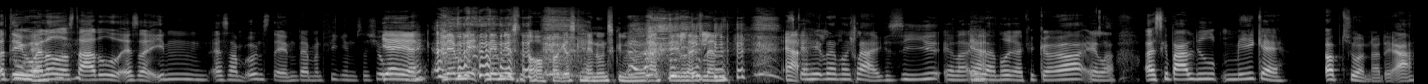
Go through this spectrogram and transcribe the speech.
Og det er jo allerede startet altså inden, altså om onsdagen, da man fik invitationen, ja, ja. ikke? Nemlig, nemlig sådan, åh, oh, fuck, jeg skal have en undskyldning, eller et eller andet. Ja. skal jeg helt andet klar, jeg kan sige, eller ja. Et eller andet, jeg kan gøre, eller, og jeg skal bare lyde mega optur, når det er.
